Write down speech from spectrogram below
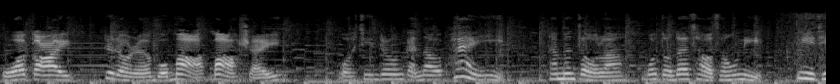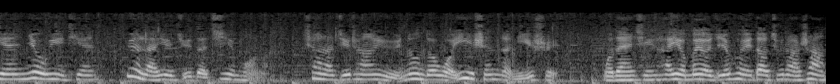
活该！这种人不骂骂谁？我心中感到快意。他们走了，我躲在草丛里，一天又一天，越来越觉得寂寞了。下了几场雨，弄得我一身的泥水。我担心还有没有机会到球场上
